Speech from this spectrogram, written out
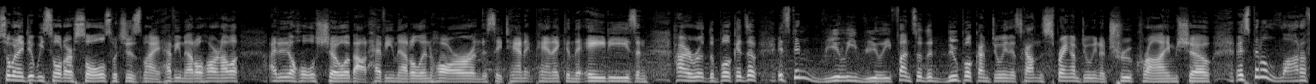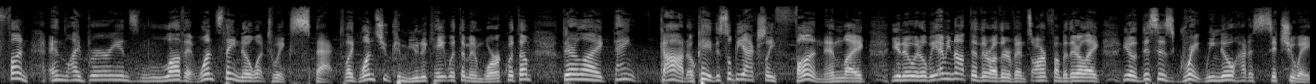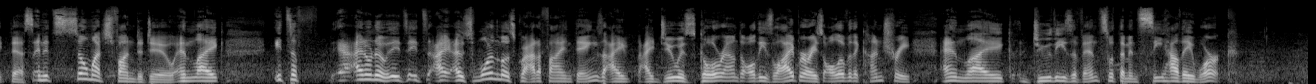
so when I did We Sold Our Souls, which is my heavy metal horror novel, I did a whole show about heavy metal and horror and the satanic panic in the 80s and how I wrote the book. And so it's been really, really fun. So the new book I'm doing that's out in the spring, I'm doing a true crime show. It's been a lot of fun. And librarians love it once they know what to expect. Like once you communicate with them and work with them, they're like, thank God, okay, this will be actually fun. And like, you know, it'll be, I mean, not that their other events aren't fun, but they're like, you know, this is great. We know how to situate this. And it's so much fun to do. And like, it's a I don't know. It's it's I, it's one of the most gratifying things I, I do is go around to all these libraries all over the country and like do these events with them and see how they work.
